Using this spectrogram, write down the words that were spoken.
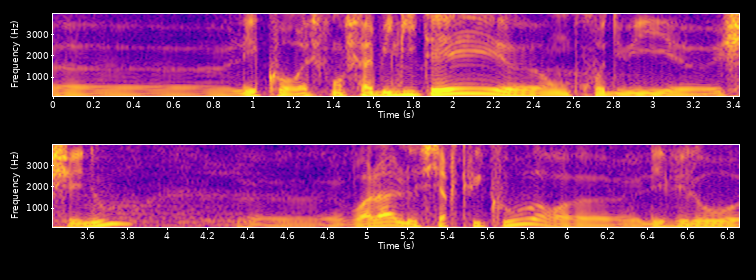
Euh, L'éco-responsabilité, euh, on produit euh, chez nous. Voilà, le circuit court, les vélos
